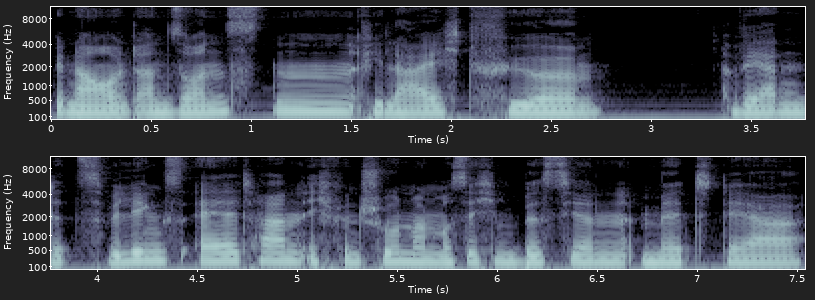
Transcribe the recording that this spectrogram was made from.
Genau, und ansonsten vielleicht für werdende Zwillingseltern. Ich finde schon, man muss sich ein bisschen mit der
